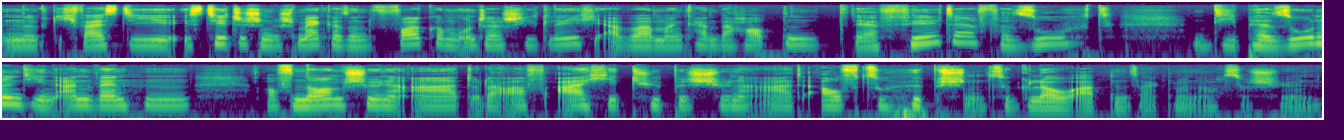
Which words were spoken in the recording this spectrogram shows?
ne, ich weiß, die ästhetischen Geschmäcker sind vollkommen unterschiedlich, aber man kann behaupten, der Filter versucht, die Personen, die ihn anwenden, auf normschöne Art oder auf archetypisch schöne Art aufzuhübschen, zu glow-upen, sagt man auch so schön.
